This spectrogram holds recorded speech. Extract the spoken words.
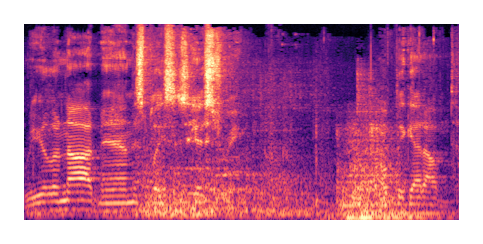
Real or not, man, this place is history. Hope they got out in time.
